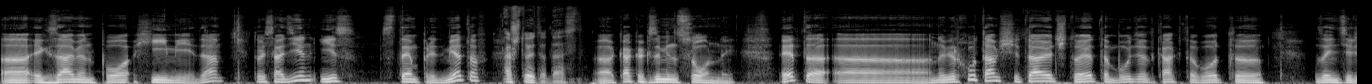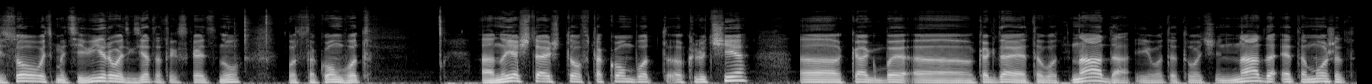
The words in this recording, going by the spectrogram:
э, экзамен по химии, да. То есть один из STEM предметов, А что это даст? э, как экзаменационный. Это э, наверху там считают, что это будет как-то вот э, заинтересовывать, мотивировать, где-то, так сказать, ну, вот в таком вот... А, но я считаю, что в таком вот э, ключе, э, как бы, э, когда это вот надо, и вот это очень надо, это может,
